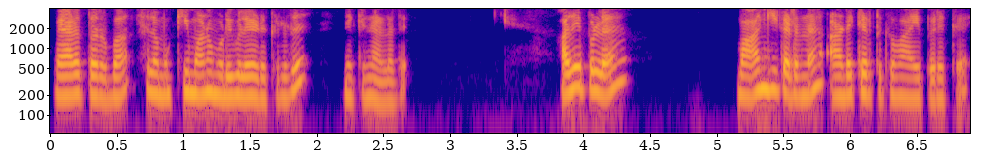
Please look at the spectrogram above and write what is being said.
வேலை தொடர்பாக சில முக்கியமான முடிவுகளை எடுக்கிறது இன்னைக்கு நல்லது. அதே போல் வாங்கி கடனை அடைக்கிறதுக்கு வாய்ப்பு இருக்குது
